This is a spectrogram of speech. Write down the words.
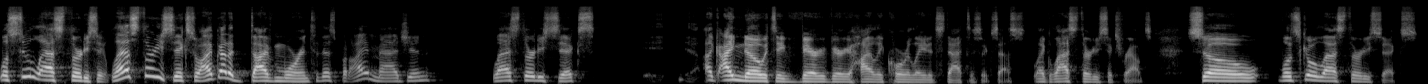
let's do last 36. Last 36. So I've got to dive more into this, but I imagine last 36 like I know it's a very, very highly correlated stat to success, like last 36 rounds. So let's go last 36.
